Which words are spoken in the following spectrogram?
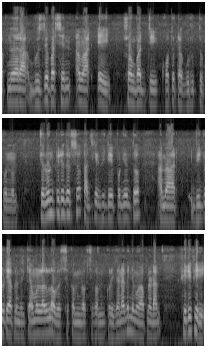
আপনারা বুঝতে পারছেন আমার এই সংবাদটি কতটা গুরুত্বপূর্ণ। চলুন প্রিয় দর্শক, আজকের ভিডিও পর্যন্ত আমার ভিডিওটি আপনাদের কেমন লাগল অবশ্যই কমেন্ট বক্সে কমেন্ট করে জানাবেন এবং আপনারা ফিরি ফিরি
